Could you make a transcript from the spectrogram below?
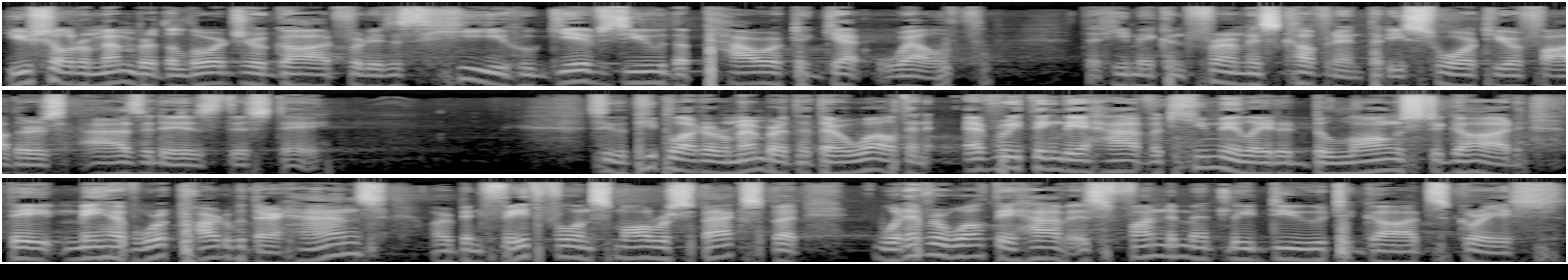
You shall remember the Lord your God, for it is he who gives you the power to get wealth, that he may confirm his covenant that he swore to your fathers as it is this day. See, the people are to remember that their wealth and everything they have accumulated belongs to God. They may have worked hard with their hands or been faithful in small respects, but whatever wealth they have is fundamentally due to God's grace.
